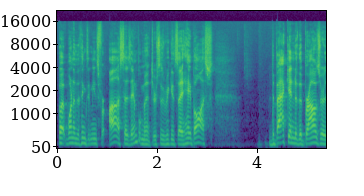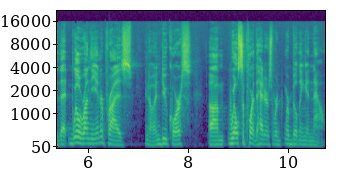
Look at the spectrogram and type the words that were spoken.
But one of the things it means for us as implementers is we can say, hey, boss, the back end of the browser that will run the enterprise you know, in due course um, will support the headers we're, we're building in now.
